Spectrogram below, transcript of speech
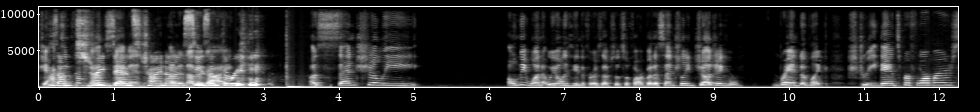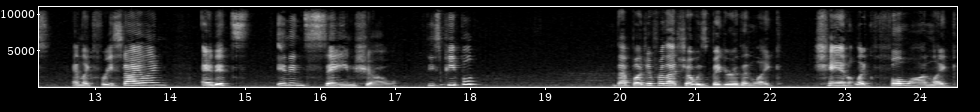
Jackson on from Street Dance 7, China and another season guy. three. essentially only one we've only seen the first episode so far, but essentially judging random like street dance performers and like freestyling, and it's an insane show. These people that budget for that show is bigger than like chan like full on like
